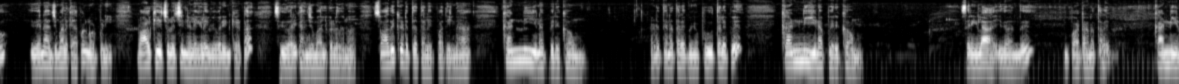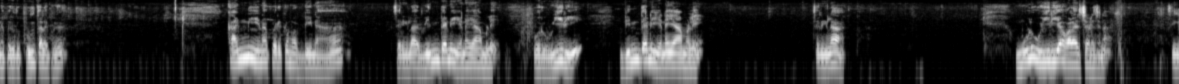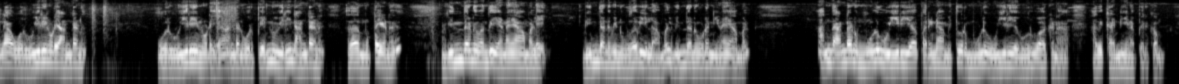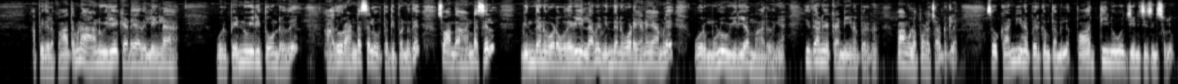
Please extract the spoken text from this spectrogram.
இது என்ன அஞ்சு மார்க் கேட்பாங்க? நோட் பண்ணி. வாழ்க்கையை சுழற்சி நிலைகளை விவரின்னு கேட்டால் ஸோ இது வரைக்கும் அஞ்சு மார்க் எழுதணும். ஸோ அதுக்கு அடுத்த தலைப்பு பார்த்திங்கன்னா கன்னி இனப்பெருக்கம். அடுத்து என்ன தலைப்புங்க புது தலைப்பு கன்னி இனப்பெருக்கம். சரிங்களா? இது வந்து இம்பார்ட்டான தலைப்பு. கன்னி இனப்பெருக்கம். புது தலைப்புங்க. கன்னி இனப்பெருக்கம் அப்படின்னா சரிங்களா? விந்தணு இணையாமலே. ஒரு உயிரி விந்தணு இணையாமலே சரிங்களா? முழு உயிரியாக வளர்ச்சி அடைஞ்சினா. சரிங்களா? ஒரு உயிரினுடைய அண்டனு ஒரு உயிரினுடைய அண்டனு ஒரு பெண் உயிரின் அண்டனு அதாவது முட்டையணு விந்தணு வந்து இணையாமலே விந்தணுவின் உதவி இல்லாமல் விந்தணுவுடன் இணையாமல் அந்த அண்டனு முழு உயிரியாக பரிணாமித்து ஒரு முழு உயிரியை உருவாக்குனா அது கன்னி இனப்பெருக்கம். அப்போ இதில் பார்த்தோம்னா ஆண் உயிரியே கிடையாது இல்லைங்களா? ஒரு பெண் உயிரி தோன்றுது அது ஒரு அண்ட செல் உற்பத்தி பண்ணுது. ஸோ அந்த அண்ட செல் விந்தணுவோட உதவி இல்லாமல் விந்தணுவோட இணையாமலே ஒரு முழு உயிரியாக மாறுதுங்க. இதுதானுங்க கன்னி இனப்பெருக்கம். வாங்குள்ள போல சாப்பிட்டுக்கல ஸோ கன்னி இனப்பெருக்கம் தமிழில் பார்த்தினோஜெனிசிஸ்னு சொல்லும்.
